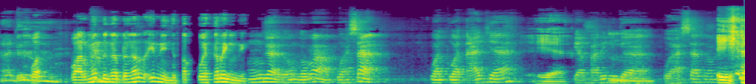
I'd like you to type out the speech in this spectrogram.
aduh Wa Warmit dengar-dengar ini nyetok kue kering nih. enggak dong gua mah puasa kuat-kuat aja Iya. tiap hari juga puasa soalnya Iya.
